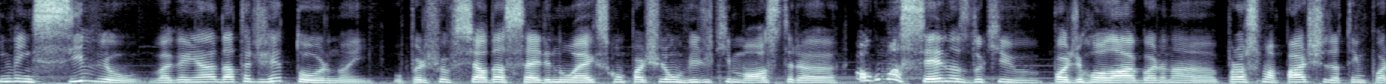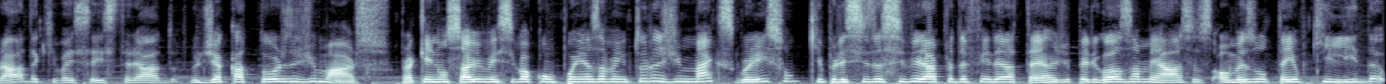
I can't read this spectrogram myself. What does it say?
Invencível vai ganhar a data de retorno aí. O perfil oficial da série no X compartilhou um vídeo que mostra algumas cenas do que pode rolar agora na próxima parte da temporada, que vai ser estreado no dia 14 de março. Para quem não sabe, Invencível acompanha as aventuras de Max Grayson, que precisa se virar para defender a Terra de perigosas ameaças, ao mesmo tempo que lida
